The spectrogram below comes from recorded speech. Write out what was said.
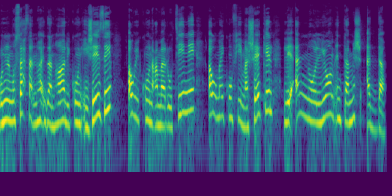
ومن المستحسن أنه هذا نهار يكون إيجازي أو يكون عمل روتيني أو ما يكون في مشاكل لأنه اليوم أنت مش قدة.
